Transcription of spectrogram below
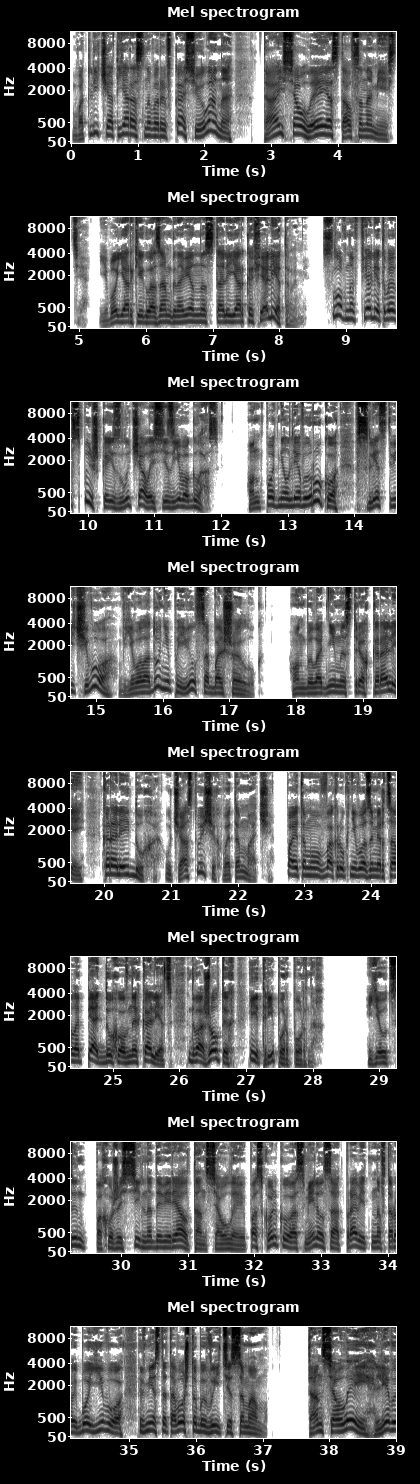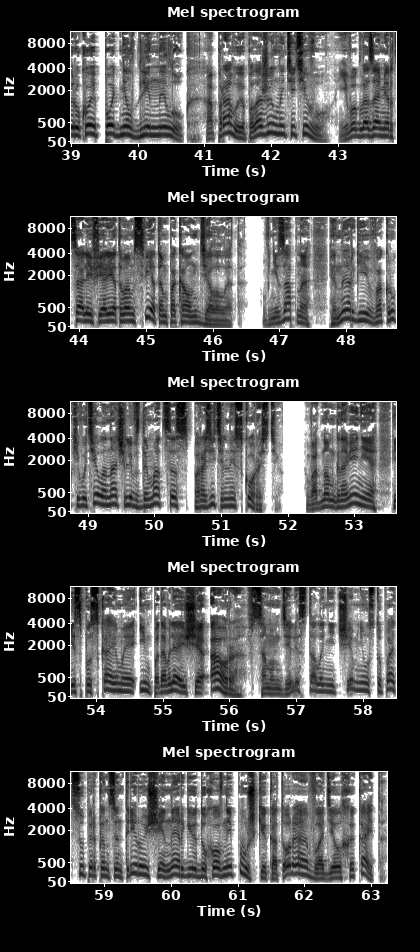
В отличие от яростного рывка Сюйлана, Тай Сяолэй остался на месте. Его яркие глаза мгновенно стали ярко-фиолетовыми, словно фиолетовая вспышка излучалась из его глаз. Он поднял левую руку, вследствие чего в его ладони появился большой лук. Он был одним из трех королей, королей духа, участвующих в этом матче. Поэтому вокруг него замерцало пять духовных колец, два желтых и три пурпурных. Яуцин, похоже, сильно доверял Тан Сяулею, поскольку осмелился отправить на второй бой его, вместо того, чтобы выйти самому. Тан Сяолей левой рукой поднял длинный лук, а правую положил на тетиву. Его глаза мерцали фиолетовым светом, пока он делал это. Внезапно энергии вокруг его тела начали вздыматься с поразительной скоростью. В одно мгновение испускаемая им подавляющая аура в самом деле стала ничем не уступать суперконцентрирующей энергию духовной пушки, которая владел Хэкайта.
